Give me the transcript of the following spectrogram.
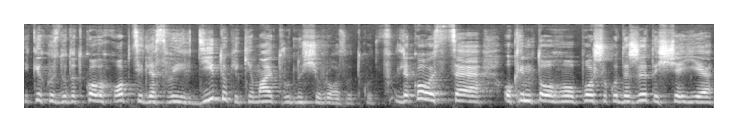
якихось додаткових опцій для своїх діток, які мають труднощі в розвитку. Для когось це, окрім того, пошуку, де жити, ще є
